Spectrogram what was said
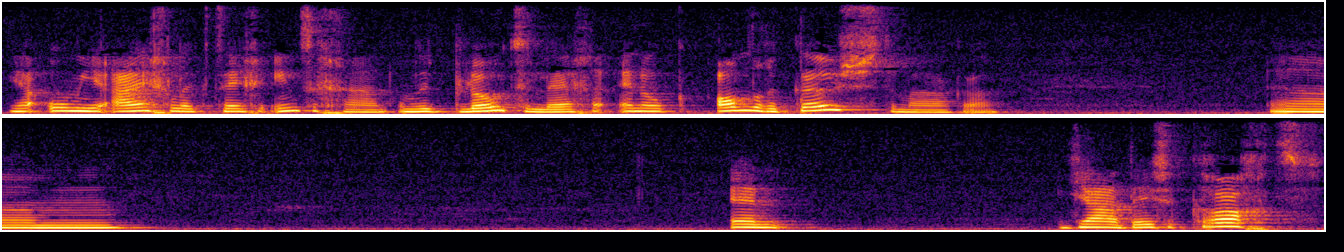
ja, om je eigenlijk tegen in te gaan. Om dit bloot te leggen en ook andere keuzes te maken. Um, en ja, deze kracht,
